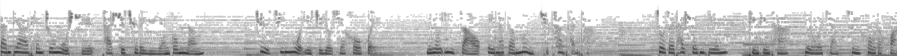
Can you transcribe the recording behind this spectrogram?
但第二天中午时，他失去了语言功能。至今我一直有些后悔，没有一早为那个梦去看看他，坐在他身边，听听他对我讲最后的话。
